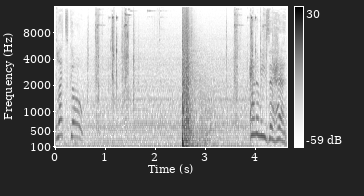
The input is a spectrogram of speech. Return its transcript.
Let's go! Enemies ahead!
